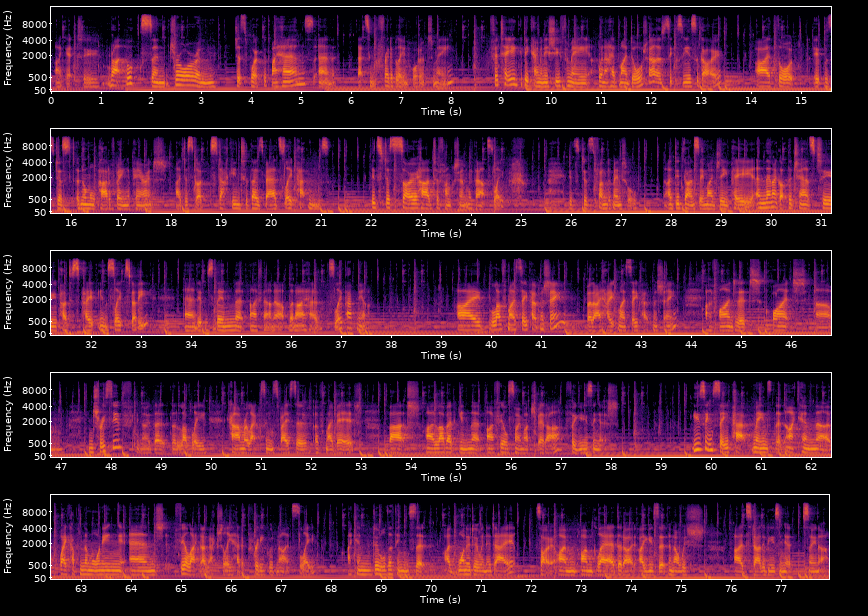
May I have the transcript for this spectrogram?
I get to write books and draw and just work with my hands and that's incredibly important to me. Fatigue became an issue for me when I had my daughter six years ago. I thought it was just a normal part of being a parent. I just got stuck into those bad sleep patterns. It's just so hard to function without sleep. It's just fundamental. I did go and see my GP and then I got the chance to participate in a sleep study and it was then that I found out that I had sleep apnea. I love my CPAP machine, but I hate my CPAP machine. I find it quite um, intrusive, you know, the, the lovely, calm, relaxing space of, of my bed but I love it in that I feel so much better for using it. Using CPAP means that I can uh, wake up in the morning and feel like I've actually had a pretty good night's sleep. I can do all the things that I'd want to do in a day. So I'm, I'm glad that I, I use it and I wish I'd started using it sooner.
